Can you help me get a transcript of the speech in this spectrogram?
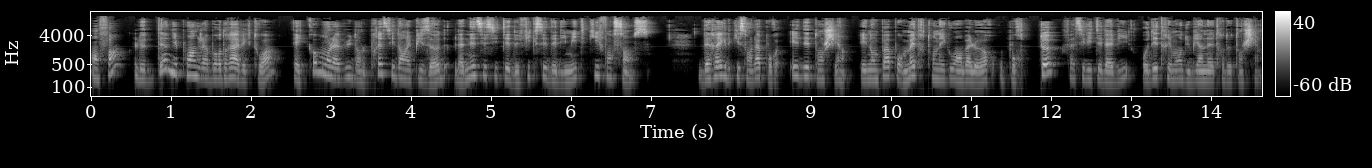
Enfin, le dernier point que j'aborderai avec toi est, comme on l'a vu dans le précédent épisode, la nécessité de fixer des limites qui font sens. Des règles qui sont là pour aider ton chien et non pas pour mettre ton ego en valeur ou pour te faciliter la vie au détriment du bien-être de ton chien.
